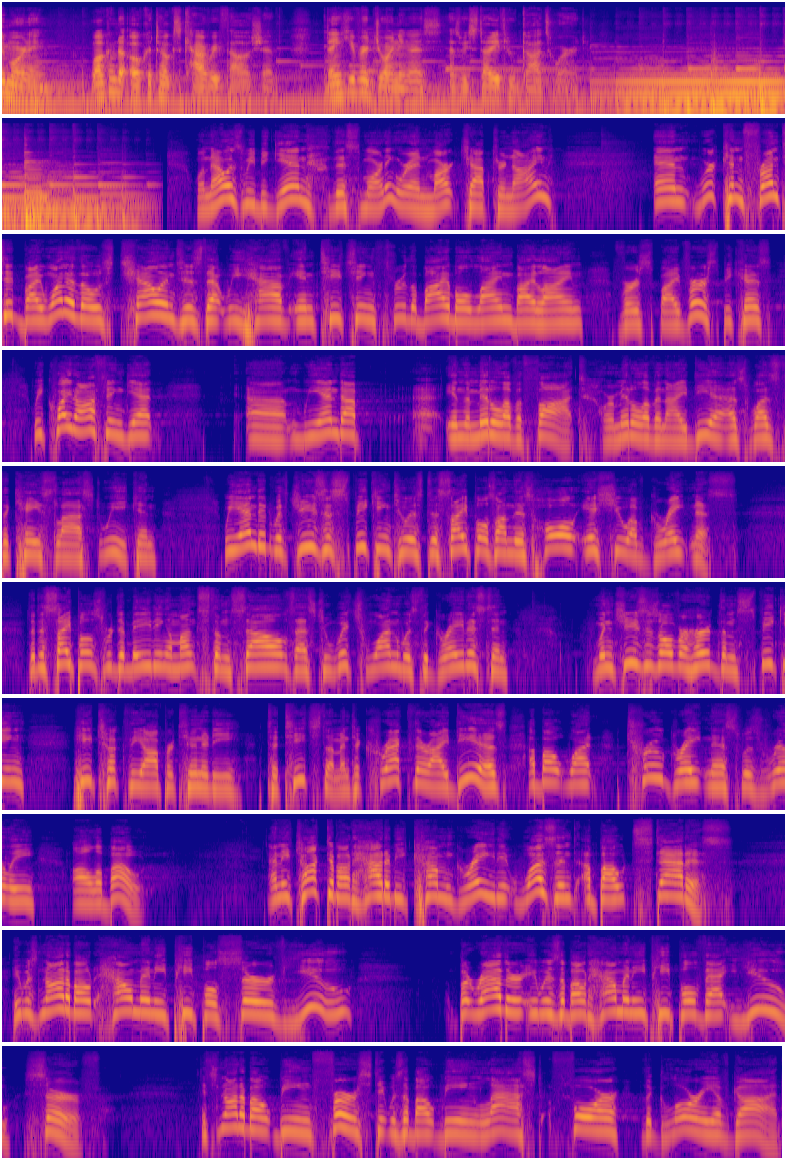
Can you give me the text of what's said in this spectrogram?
Good morning. Welcome to Okotoks Calvary Fellowship. Thank you for joining us as we study through God's Word. Well, now as we begin this morning, we're in Mark chapter 9, and we're confronted by one of those challenges that we have in teaching through the Bible line by line, verse by verse, because we quite often get, uh, we end up uh, in the middle of a thought or middle of an idea, as was the case last week. And we ended with Jesus speaking to his disciples on this whole issue of greatness. The disciples were debating amongst themselves as to which one was the greatest. And when Jesus overheard them speaking, he took the opportunity to teach them and to correct their ideas about what true greatness was really all about. And he talked about how to become great. It wasn't about status, it was not about how many people serve you, but rather it was about how many people that you serve. It's not about being first, it was about being last for the glory of God.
